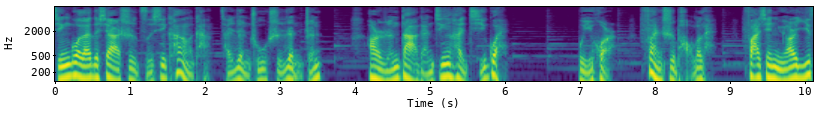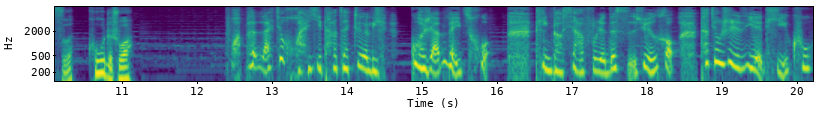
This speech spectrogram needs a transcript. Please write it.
醒过来的夏氏仔细看了看，才认出是认真。二人大感惊骇奇怪。不一会儿。范氏跑了来，发现女儿已死，哭着说：“我本来就怀疑他在这里，果然没错。听到夏夫人的死讯后，他就日夜啼哭。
